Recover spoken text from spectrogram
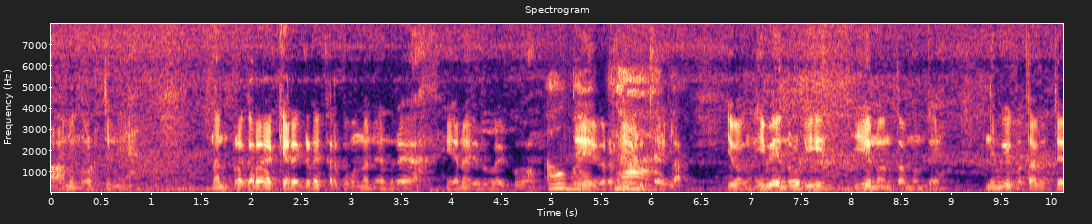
ನಾನು ನೋಡ್ತೀನಿ. ನನ್ನ ಪ್ರಕಾರ ಕೆರೆ ಕಡೆ ಕರ್ಕೊಂಬಂದಾನೆ ಅಂದರೆ ಏನೋ ಇರಬೇಕು. ಇವರನ್ನು my ಹೇಳ್ತಾ ಇಲ್ಲ. ಇವಾಗ ನೀವೇ ನೋಡಿ ಏನು ಅಂತ ಮುಂದೆ. ನಿಮಗೆ ಗೊತ್ತಾಗುತ್ತೆ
